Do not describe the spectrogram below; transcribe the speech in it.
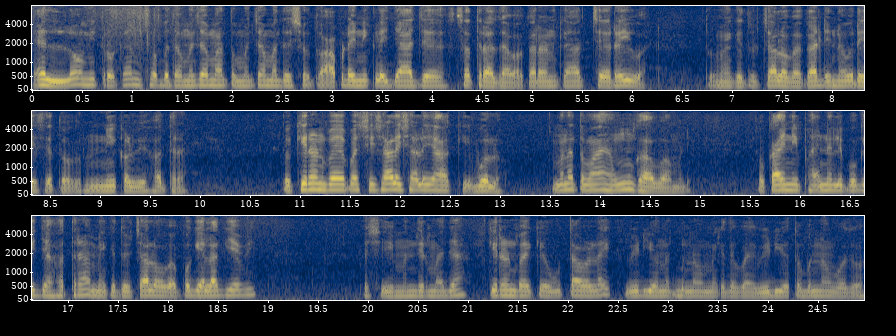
હેલો મિત્રો, કેમ છો? બધા મજામાં? તો મજામાં દેશો. તો આપણે નીકળી ગયા આજે સથરા જવા, કારણ કે આજ છે રવિવાર. તો મેં કીધું, ચાલો ભાઈ, ગાડી નવરી છે તો નીકળવી હથરા. તો કિરણભાઈ પછી શાળી શાળી હાકી, બોલો. મને તો વાંહે ઊંઘ આવવા મળી. તો કાંઈ નહીં ફાઇનલી પગી ગયા હથરા. મેં કીધું, ચાલો હવે પગે લાગી આવી. પછી મંદિરમાં જા. કિરણભાઈ કે ઉતાવળ લાયક વીડિયો નથી બનાવવો મેં કીધું, ભાઈ, વીડિયો તો બનાવવો જો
